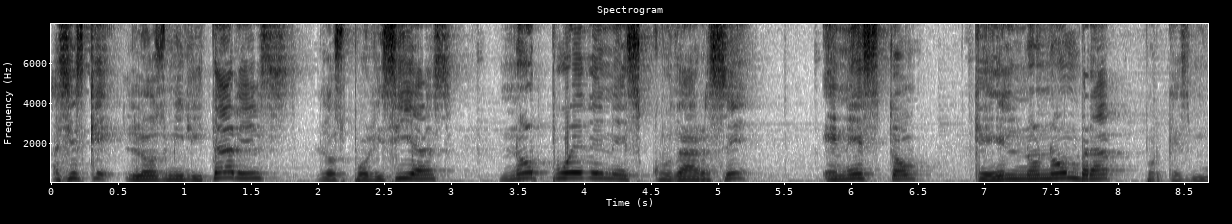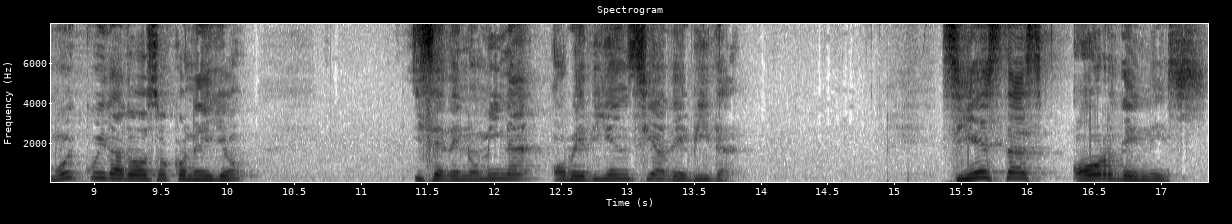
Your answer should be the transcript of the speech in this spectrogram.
Así es que los militares, los policías, no pueden escudarse en esto que él no nombra, porque es muy cuidadoso con ello, y se denomina obediencia de vida. Si estas órdenes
